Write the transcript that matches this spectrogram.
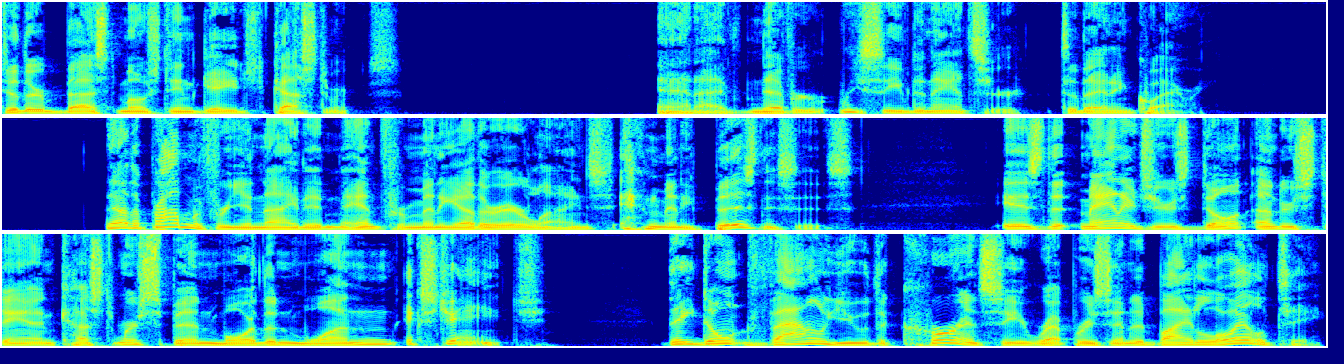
to their best, most engaged customers. And I've never received an answer to that inquiry. Now, the problem for United and for many other airlines and many businesses is that managers don't understand customers spend more than one exchange. They don't value the currency represented by loyalty.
